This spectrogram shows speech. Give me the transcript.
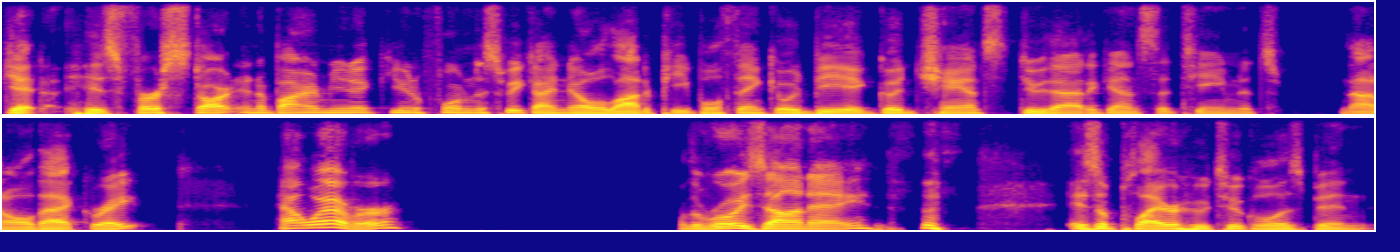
get his first start in a Bayern Munich uniform this week. I know a lot of people think it would be a good chance to do that against a team that's not all that great. However, Leroy Sané is a player who Tuchel has been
